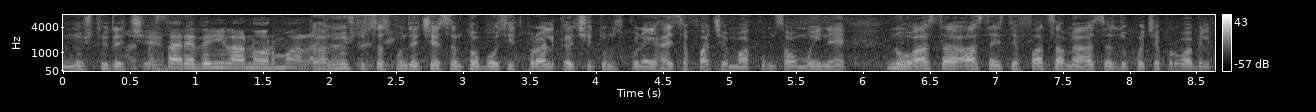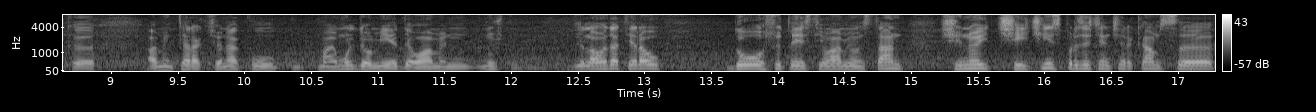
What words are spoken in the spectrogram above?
Nu știu de ce. Asta a revenit la normal. Da, nu știu să spun de ce sunt obosit, probabil că și tu îmi spuneai, hai să facem acum sau mâine. Nu, asta, asta este fața mea astăzi, după ce probabil că am interacționat cu mai mult de 1000 de oameni, nu știu, de la un moment dat erau 200 estimam eu în stand și noi cei 15 încercam să,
